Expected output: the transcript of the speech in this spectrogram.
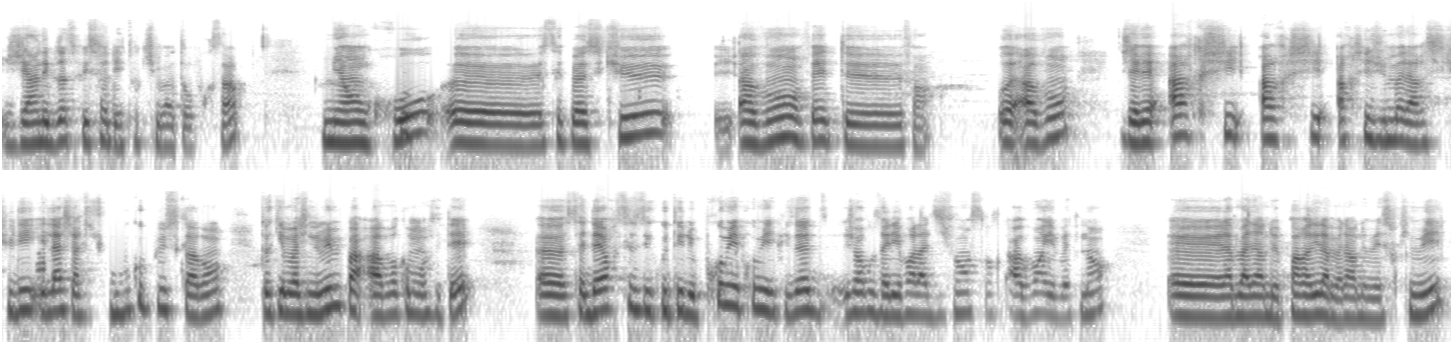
j'ai un épisode spécial et tout qui m'attend pour ça. Mais en gros, euh, c'est parce que avant, en fait, enfin, ouais, avant, j'avais archi, archi, archi du mal à articuler. Et là, j'articule beaucoup plus qu'avant. Donc, imaginez même pas avant comment c'était. Euh, c'est d'ailleurs, si vous écoutez le premier, premier épisode, genre, vous allez voir la différence entre avant et maintenant. Euh, la manière de parler, la manière de m'exprimer.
